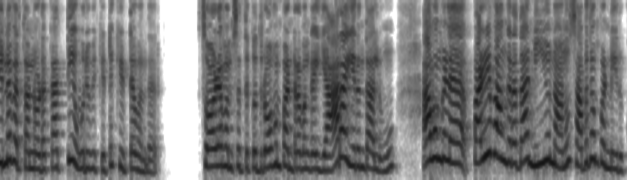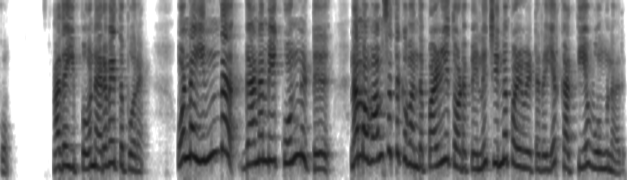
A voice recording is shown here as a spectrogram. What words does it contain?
சின்னவர் தன்னோட கத்தியை உருவிக்கிட்டு கிட்ட வந்தார். சோழ வம்சத்துக்கு துரோகம் பண்றவங்க யாரா இருந்தாலும் அவங்கள பழி வாங்குறதா நீயும் நானும் சபதம் பண்ணியிருக்கோம். அதை இப்போ நிறைவேற்ற போறேன். உன்னை இந்த கணமே கொன்னுட்டு நம்ம வம்சத்துக்கு வந்த பழிய தொடப்பேன்னு சின்ன பழுவேட்டரையர் கத்திய ஓங்குனாரு.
